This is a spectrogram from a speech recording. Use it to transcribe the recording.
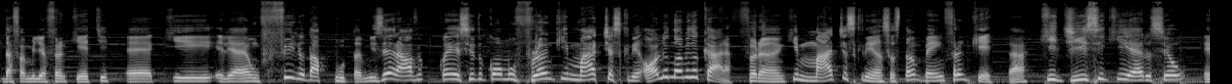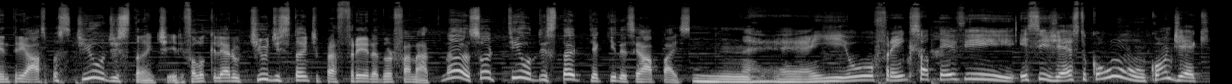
da família Franchetti, é, que ele é um filho da puta miserável, conhecido como Frank Mate as Crianças. Olha o nome do cara, Frank Mate as Crianças também, Franchetti, tá? Que disse que era o seu, entre aspas, tio distante. Ele falou que ele era o tio distante pra freira do orfanato. Não, eu sou o tio distante aqui desse rapaz. Hum, É, e o Frank só teve esse gesto com, com o Jack,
